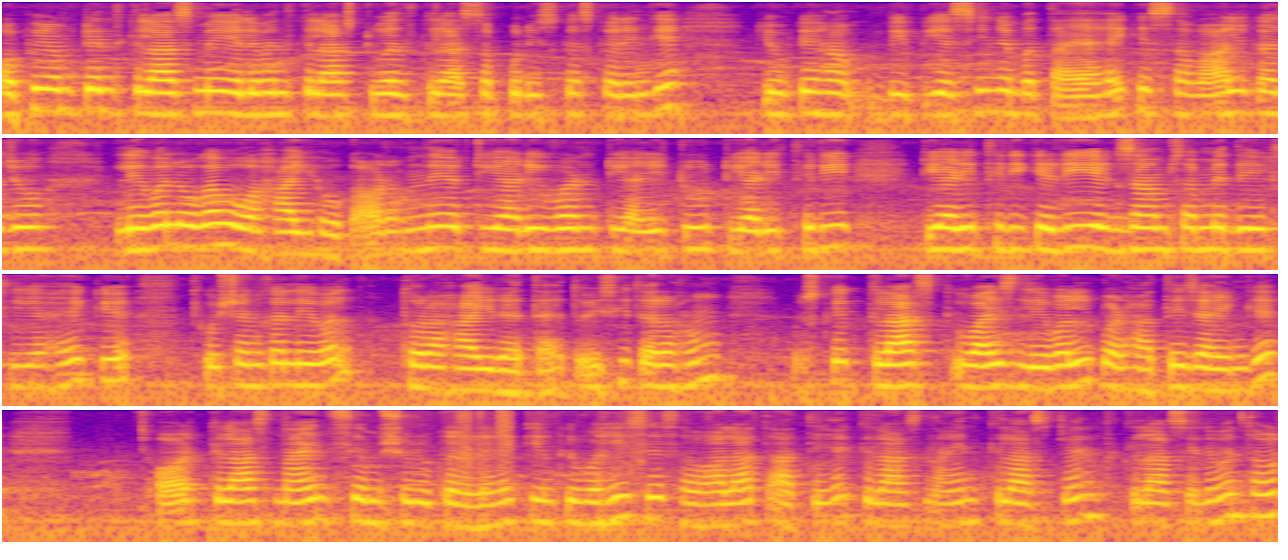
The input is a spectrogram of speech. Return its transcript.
और फिर हम टेंथ क्लास में एलेवेंथ क्लास ट्वेल्थ क्लास सबको डिस्कस करेंगे। क्योंकि हम बीपीएससी ने बताया है कि सवाल का जो लेवल होगा वो हाई होगा। और हमने T R E one T R E two T R E three T R E three के री एग्ज़ाम सब में देख लिया है कि क्वेश्चन का लेवल थोड़ा हाई रहता है। तो इसी तरह हम उसके क्लास वाइज लेवल बढ़ाते जाएँगे और क्लास नाइन्थ से हम शुरू कर रहे हैं, क्योंकि वहीं से सवाल आते हैं class ninth class tenth class eleventh और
